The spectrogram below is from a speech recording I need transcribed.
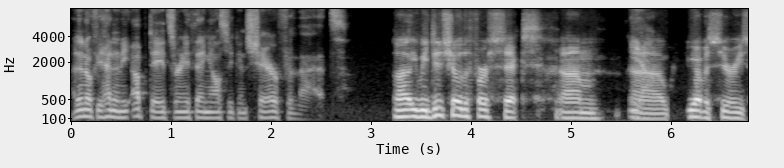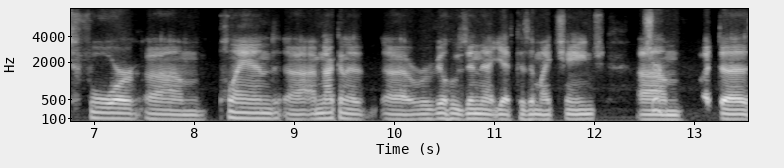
I don't know if you had any updates or anything else you can share for that. Uh, we did show the first six. Um, yeah. Uh, you have a series four um, planned. Uh, I'm not going to uh, reveal who's in that yet because it might change. Sure. Um, but uh,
